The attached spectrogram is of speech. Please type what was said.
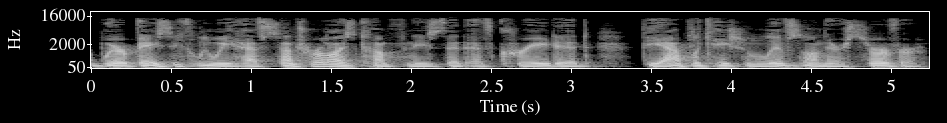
where basically we have centralized companies that have created the application lives on their server.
